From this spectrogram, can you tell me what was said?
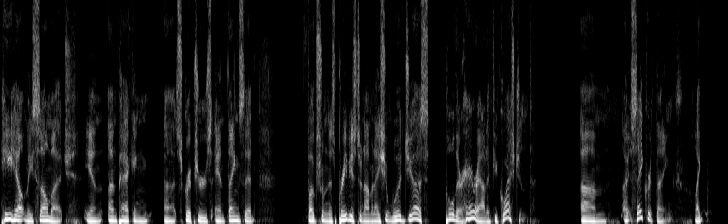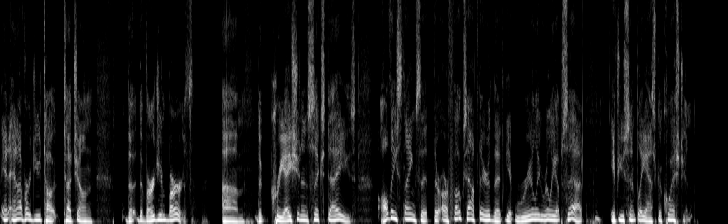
He helped me so much in unpacking uh, scriptures and things that folks from this previous denomination would just pull their hair out if you questioned. Um, uh, sacred things like, and, and I've heard you talk, touch on the the virgin birth, um, the creation in six days, all these things that there are folks out there that get really really upset if you simply ask a question.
